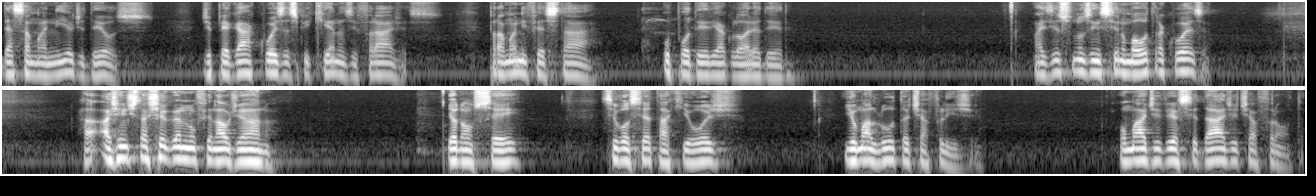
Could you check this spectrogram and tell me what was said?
dessa mania de Deus de pegar coisas pequenas e frágeis para manifestar o poder e a glória dele. Mas isso nos ensina uma outra coisa. A, a gente está chegando no final de ano. Eu não sei se você está aqui hoje e uma luta te aflige, uma adversidade te afronta.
